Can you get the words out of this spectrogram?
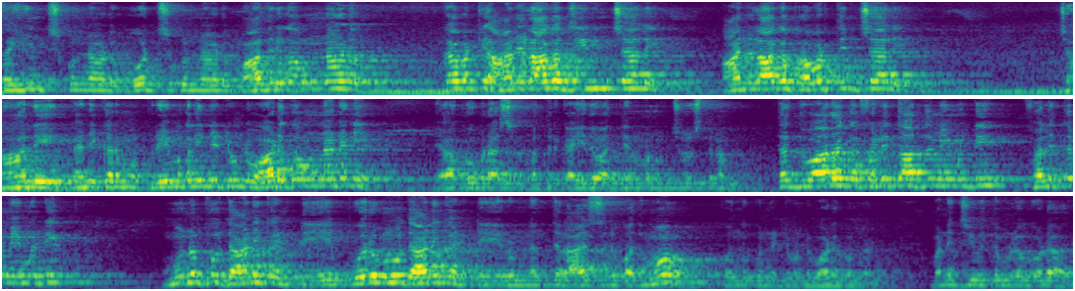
సహించుకున్నాడు ఓడ్చుకున్నాడు మాదిరిగా ఉన్నాడు. కాబట్టి ఆయనలాగా జీవించాలి ఆయనలాగా ప్రవర్తించాలి. జాలి కనికరము ప్రేమ కలిగినటువంటి వాడుగా ఉన్నాడని యాకోబు రాసిన పత్రిక ఐదో అధ్యాయం మనం చూస్తున్నాం. తద్వారా ఫలితార్థం ఏమిటి? ఫలితం ఏమిటి? మునుపు దానికంటే పూర్వము దానికంటే రెండంతల ఆశీర్వాదము పొందుకున్నటువంటి వాడుగా ఉన్నాడు. మన జీవితంలో కూడా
